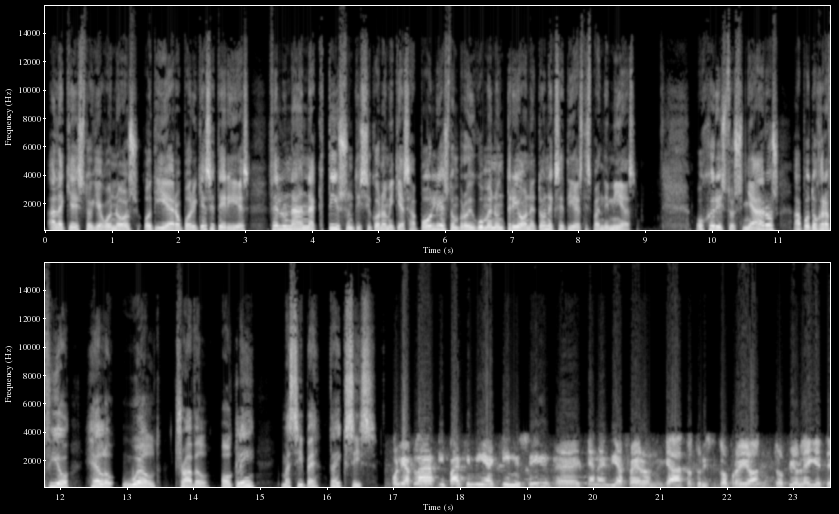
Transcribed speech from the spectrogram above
αλλά και στο γεγονός ότι οι αεροπορικές εταιρείες θέλουν να ανακτήσουν τις οικονομικές απώλειες των προηγούμενων τριών ετών εξαιτίας της πανδημίας. Ο Χρήστος Νιάρος από το γραφείο Hello World Travel Oakley μας είπε τα εξής. Πολύ απλά υπάρχει μια κίνηση ε, και ένα ενδιαφέρον για το τουριστικό προϊόν το οποίο λέγεται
